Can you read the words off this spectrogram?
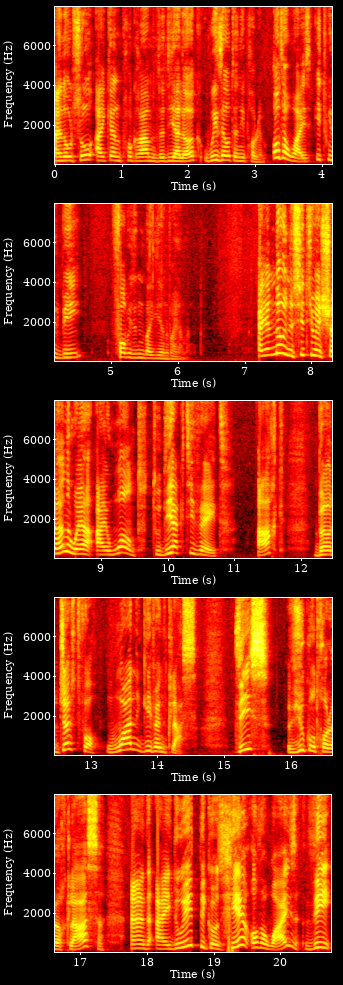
and also I can program the dealloc without any problem. Otherwise it will be forbidden by the environment. I am now in a situation where I want to deactivate arc but just for one given class. This view controller class and I do it because here otherwise the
